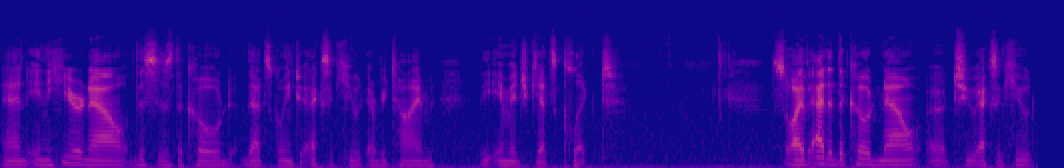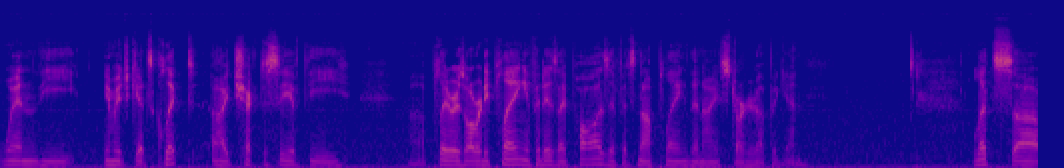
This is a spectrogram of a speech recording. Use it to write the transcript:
And in here now this is the code that's going to execute every time the image gets clicked. So I've added the code now uh, to execute when the image gets clicked. I check to see if the uh, player is already playing. If it is I pause. If it's not playing then I start it up again let's uh,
